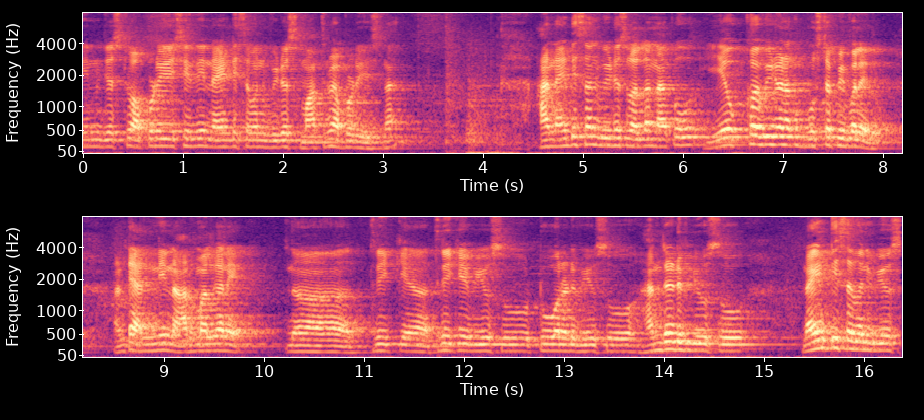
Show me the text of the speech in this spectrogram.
నేను జస్ట్ అప్లోడ్ చేసింది నైంటీ సెవెన్ వీడియోస్ మాత్రమే అప్లోడ్ చేసిన. ఆ నైంటీ సెవెన్ వీడియోస్ వల్ల నాకు ఏ ఒక్క వీడియో నాకు బూస్టప్ ఇవ్వలేదు. అంటే అన్నీ నార్మల్గానే three K three K views two hundred views hundred views ninety seven views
